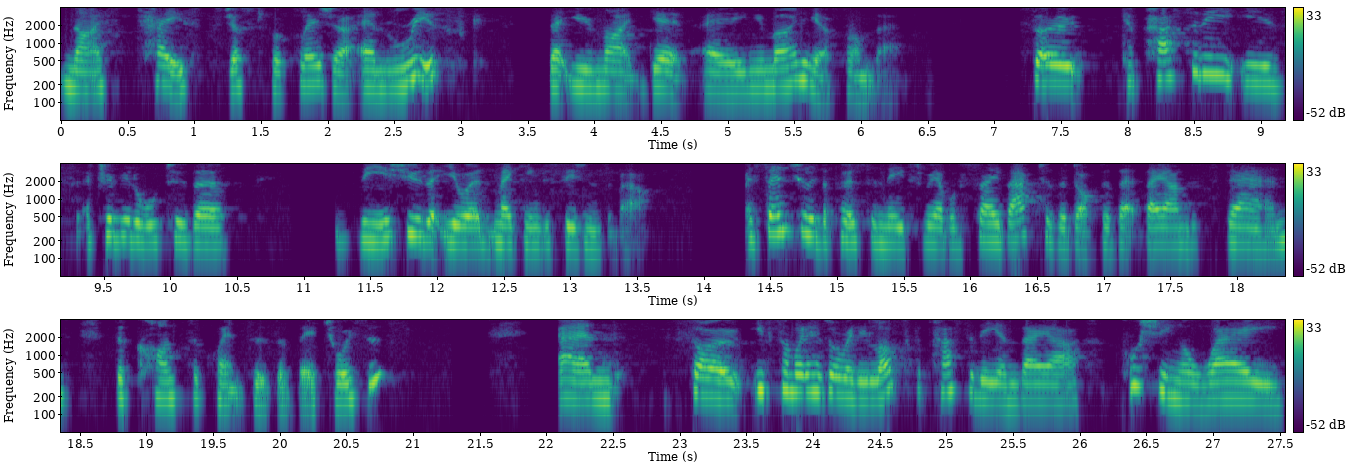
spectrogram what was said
nice tastes just for pleasure and risk that you might get a pneumonia from that? So capacity is attributable to the the issue that you are making decisions about essentially the person needs to be able to say back to the doctor that they understand the consequences of their choices. And so if somebody has already lost capacity and they are pushing away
